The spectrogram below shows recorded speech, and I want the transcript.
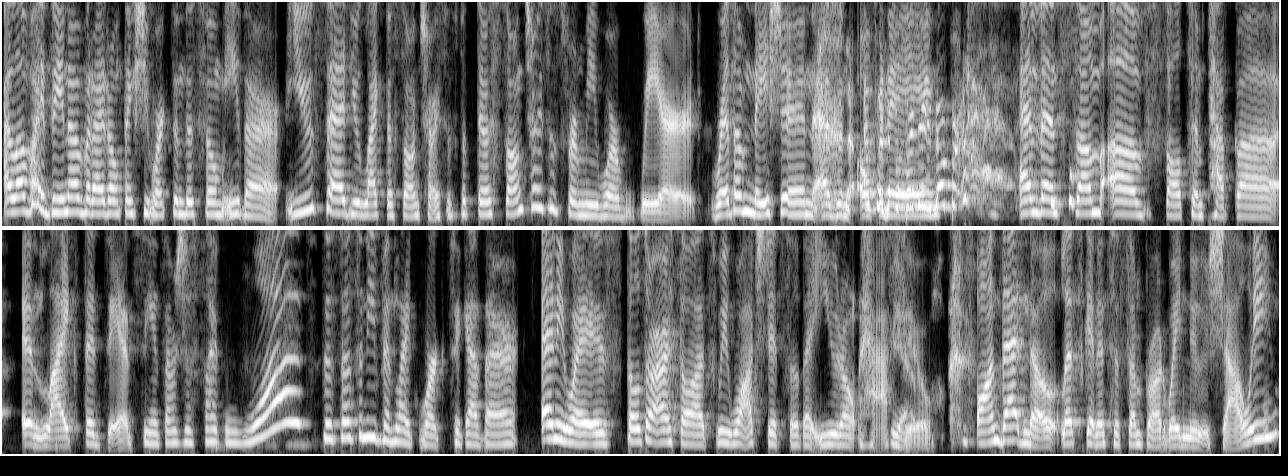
I love Idina, but I don't think she worked in this film either. You said you liked the song choices, but the song choices for me were weird. Rhythm Nation as an opening opening and then some of salt and pepper and like the dance scenes. I was just like what? This doesn't even like work together. Anyways those are our thoughts. We watched it so that you don't have Yeah. to. On that note let's get into some broadway news shall we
